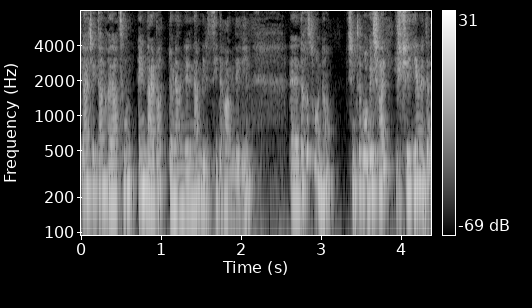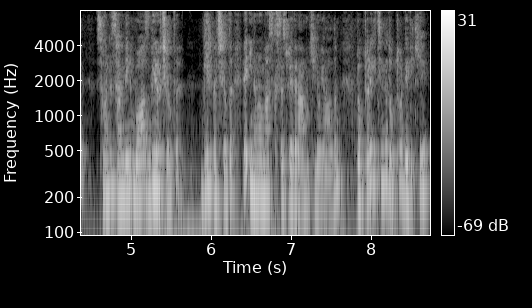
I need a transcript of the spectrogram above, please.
Gerçekten hayatımın en berbat dönemlerinden birisiydi hamileliğim. E, daha sonra, şimdi tabii o 5 ay hiçbir şey yemedim. Sonra sen benim boğaz bir açıldı. Bir açıldı ve inanılmaz kısa sürede ben bu kiloyu aldım. Doktora gittiğimde doktor dedi ki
